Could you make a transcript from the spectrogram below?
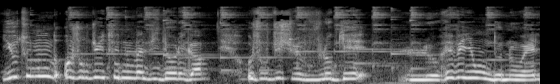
Yo tout le monde, aujourd'hui toute nouvelle vidéo les gars. Aujourd'hui je vais vous vlogger le réveillon de Noël.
